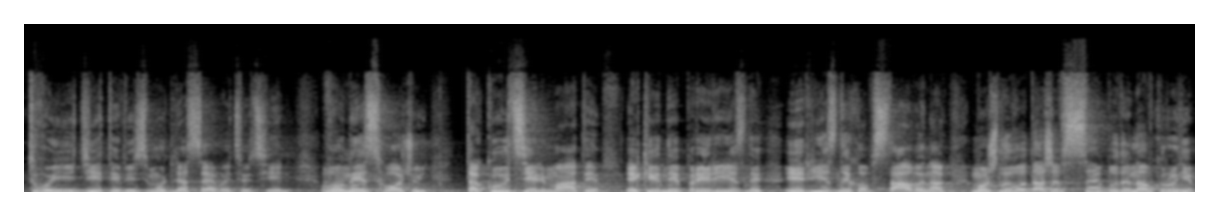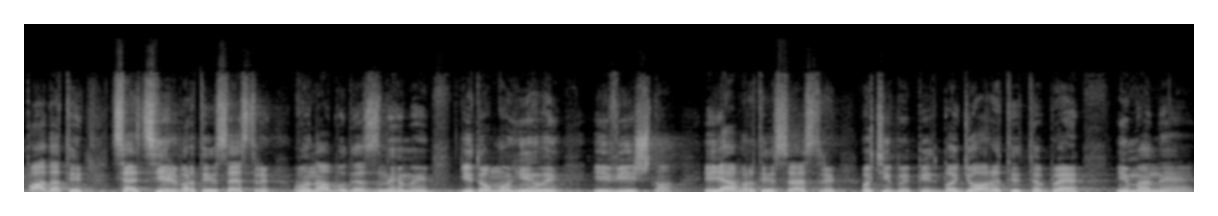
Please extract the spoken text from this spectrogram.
твої діти візьмуть для себе цю ціль. Вони схочуть таку ціль мати, які не при різних і різних обставинах, можливо, навіть все буде навкруги падати. Ця ціль, брати і сестри, вона буде з ними і до могили, і вічно. І я, брати і сестри, хотів би підбадьорити тебе і мене,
